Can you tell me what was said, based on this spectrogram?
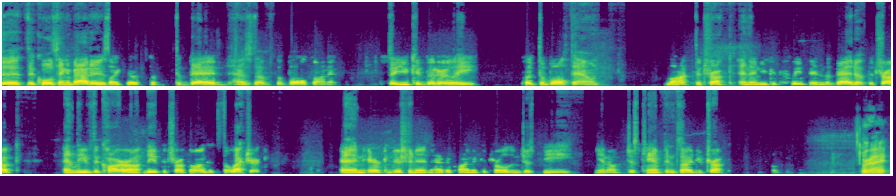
The the cool thing about it is like the, the the bed has the the vault on it, so you could literally put the vault down, lock the truck, and then you could sleep in the bed of the truck and leave the car on, leave the truck on because it's electric, and air condition it and have it climate controlled and just be you know just camp inside your truck. Right.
